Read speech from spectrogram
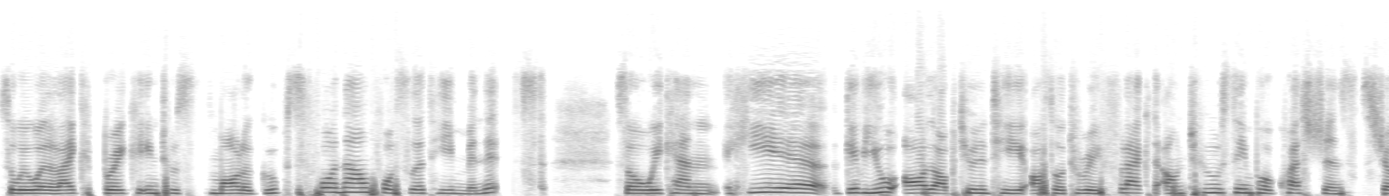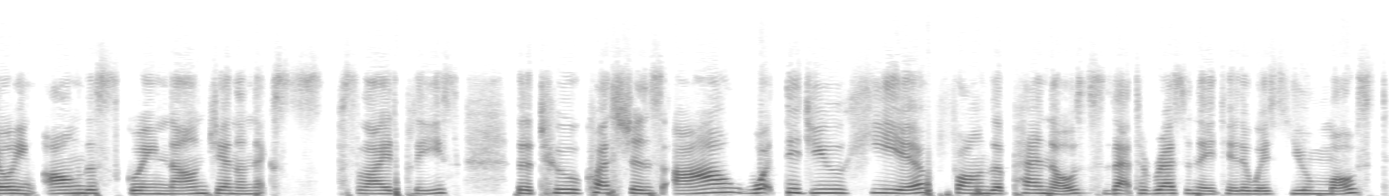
So we would like break into smaller groups for now for 30 minutes. So we can here give you all the opportunity also to reflect on two simple questions showing on the screen now. Jenna, next slide, please. The two questions are, what did you hear from the panels that resonated with you most?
